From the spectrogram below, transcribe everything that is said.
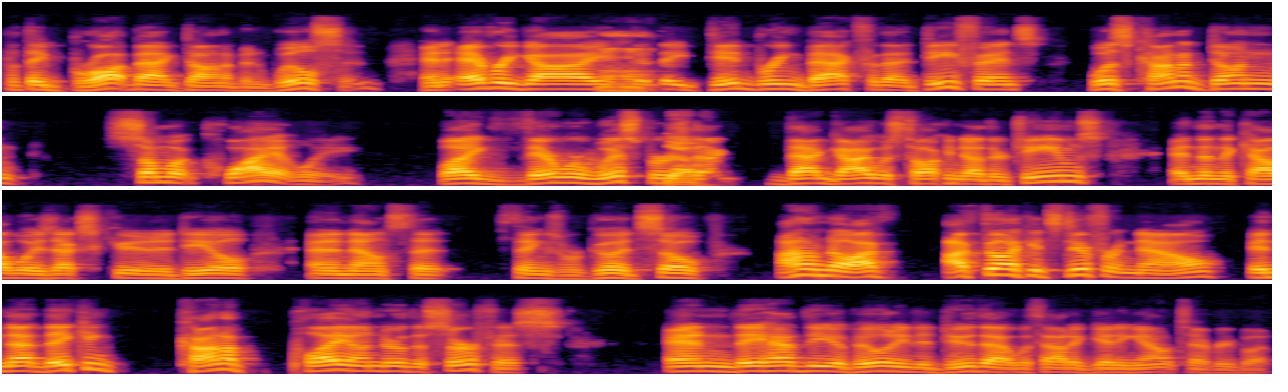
but they brought back Donovan Wilson. And every guy uh-huh. that they did bring back for that defense was kind of done somewhat quietly. Like there were whispers yeah. that that guy was talking to other teams, and then the Cowboys executed a deal and announced that things were good. So I don't know. I I feel like it's different now in that they can kind of play under the surface, and they have the ability to do that without it getting out to everybody.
